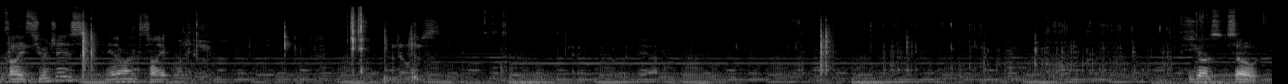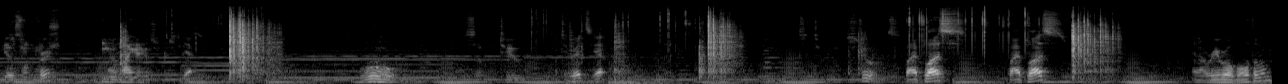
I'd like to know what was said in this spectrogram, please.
Biker. Consolidates two inches, and the other one consolidate one inch. And then we'll. Yeah. He goes. So he goes first. You, my guy goes first. Yeah. Ooh. So two. Two hits. Yep. Two. Five plus. Five plus. And I'll reroll both of them.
